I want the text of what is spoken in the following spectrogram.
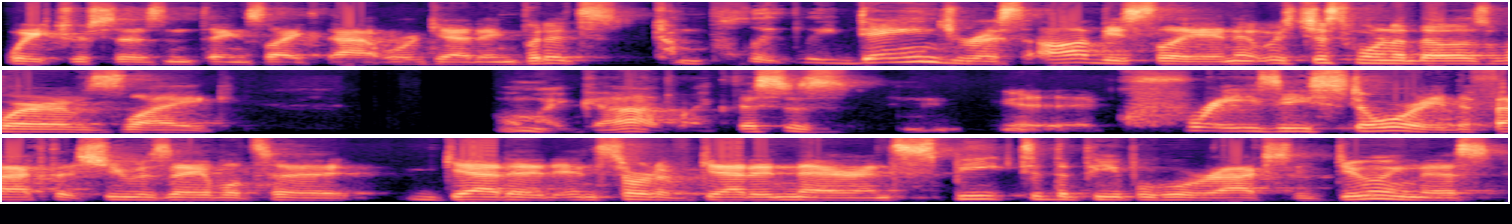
waitresses and things like that were getting. But it's completely dangerous, obviously. And it was just one of those where it was like, oh my God, like this is a crazy story. The fact that she was able to get it and sort of get in there and speak to the people who were actually doing this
